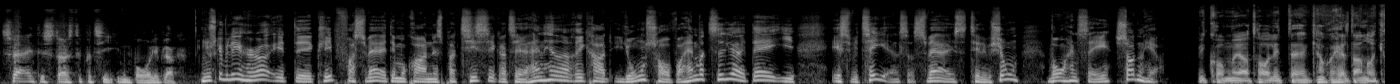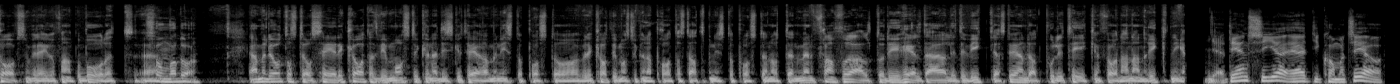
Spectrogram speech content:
Sverige, det største parti i den borgerlige blok. Nu skal vi lige høre et øh, klip fra Sverigedemokraternes partisekretær. Han hedder Richard Jonshoff, og han var tidligere i dag i SVT, altså Sveriges Television, hvor han sagde sådan her. Vi kommer ju att ha lite kanske helt andra krav som vi lägger fram på bordet. Som vad då? Ja, men det återstår att se. Det är klart att vi måste kunna diskutera ministerposter. Det är klart att vi måste kunna prata statsministerposten. Men framför allt, och det är helt ärligt, det viktigaste är ändå att politiken får en annan riktning. Ja, det han siger er, at de kommer til at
